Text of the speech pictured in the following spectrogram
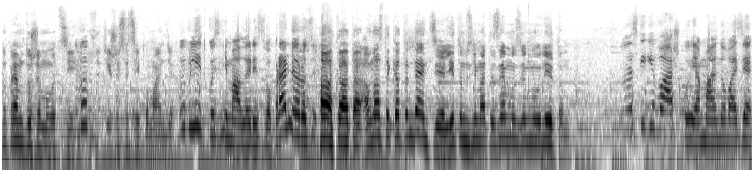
Ну прям дуже молодці. Ви- Дуже тішуся цій команді. Ви влітку знімали різдво, правильно я розумію? Та, та, та. А в нас така тенденція літом знімати зиму, зиму літом. Ну, наскільки важко я маю на увазі,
